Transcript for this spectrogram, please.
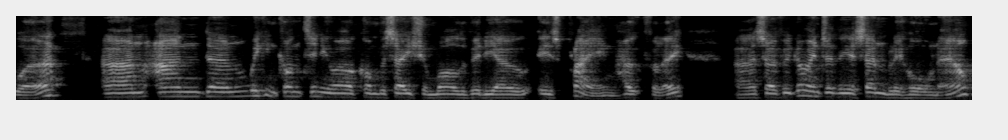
were. Um, and um, we can continue our conversation while the video is playing, hopefully. Uh, so if we go into the assembly hall now,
